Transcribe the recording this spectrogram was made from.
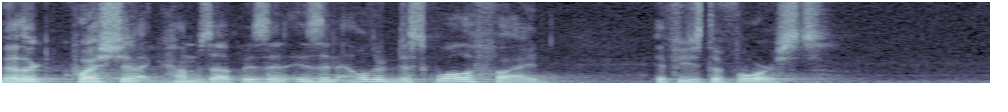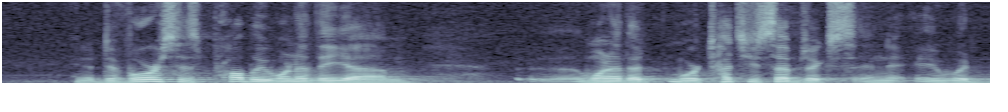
Another question that comes up is Is an elder disqualified if he's divorced? You know, divorce is probably one of, the, um, one of the more touchy subjects, and it would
